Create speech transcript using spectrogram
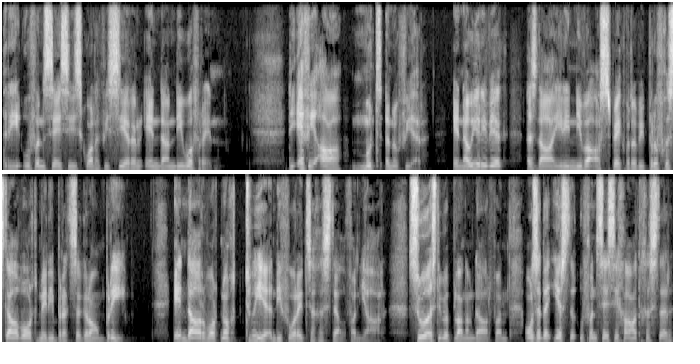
3 oefensessies, kwalifikasie en dan die hoofren. Die FIA moet innoveer. En nou hierdie week is daar hierdie nuwe aspek wat op die proef gestel word met die Britse Grand Prix. En daar word nog 2 in die vooruitsig gestel van jaar. So is die beplanning daarvan. Ons het 'n eerste oefensessie gehad gister,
